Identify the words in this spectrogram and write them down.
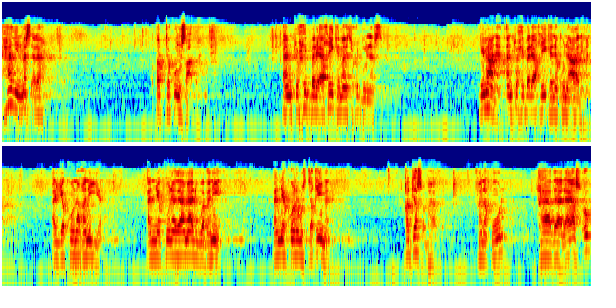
هذه المسألة قد تكون صعبة. أن تحب لأخيك ما تحب لنفسك. بمعنى أن تحب لأخيك أن يكون عالما أن يكون غنيا أن يكون ذا مال وبنين أن يكون مستقيما. قد يصعب هذا. فنقول هذا لا يصعب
